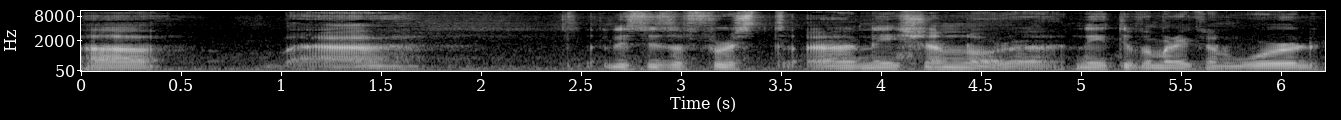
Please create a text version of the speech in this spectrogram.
Uh, uh, this is a First uh, Nation or a Native American word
